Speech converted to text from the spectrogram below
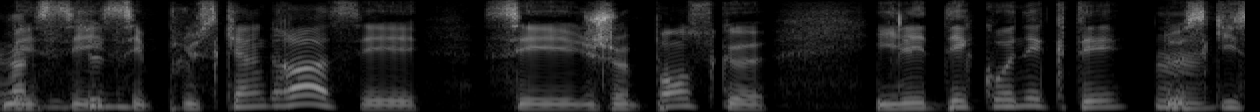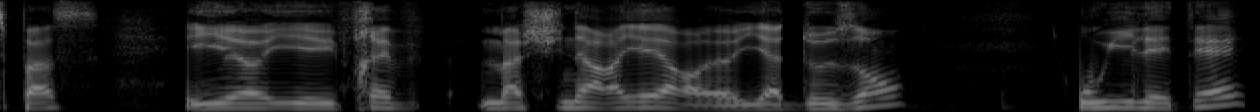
Mais c'est c'est plus qu'ingrat. C'est, c'est, je pense que il est déconnecté de Hmm. ce qui se passe. Et, euh, il ferait machine arrière euh, il y a deux ans où il était.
